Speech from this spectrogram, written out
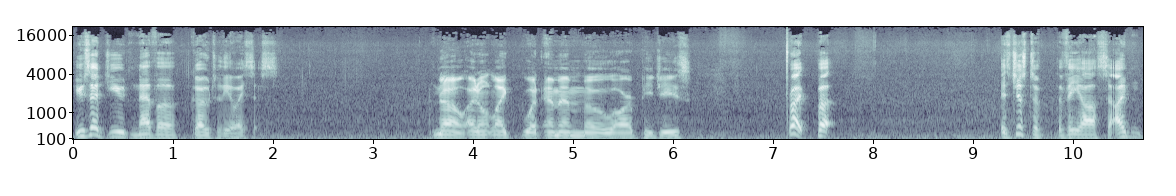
You said you'd never go to the Oasis. No, I don't like what MMORPGs. Right, but it's just a, a VR set. I'm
